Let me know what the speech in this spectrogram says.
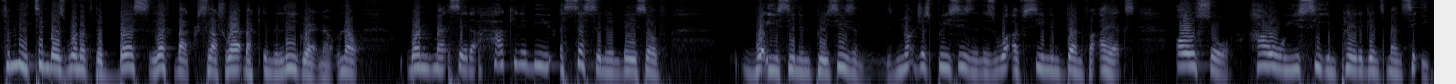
for me, Timber is one of the best left back slash right back in the league right now. Now, one might say that how can you be assessing him based off what you've seen in preseason? It's not just preseason, is what I've seen him done for Ajax also how you see him played against Man City.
